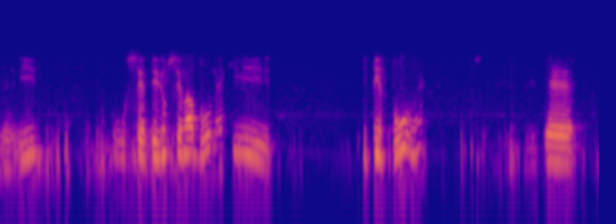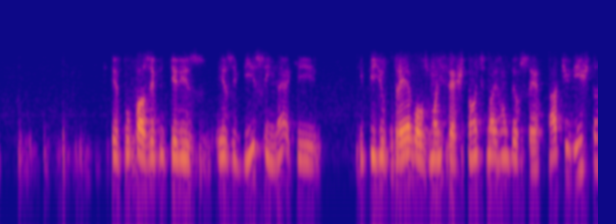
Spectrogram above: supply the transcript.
É, e o, teve um senador né, que, que tentou, né, é, tentou fazer com que eles exibissem, né, que, que pediu trégua aos manifestantes, mas não deu certo. A ativista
